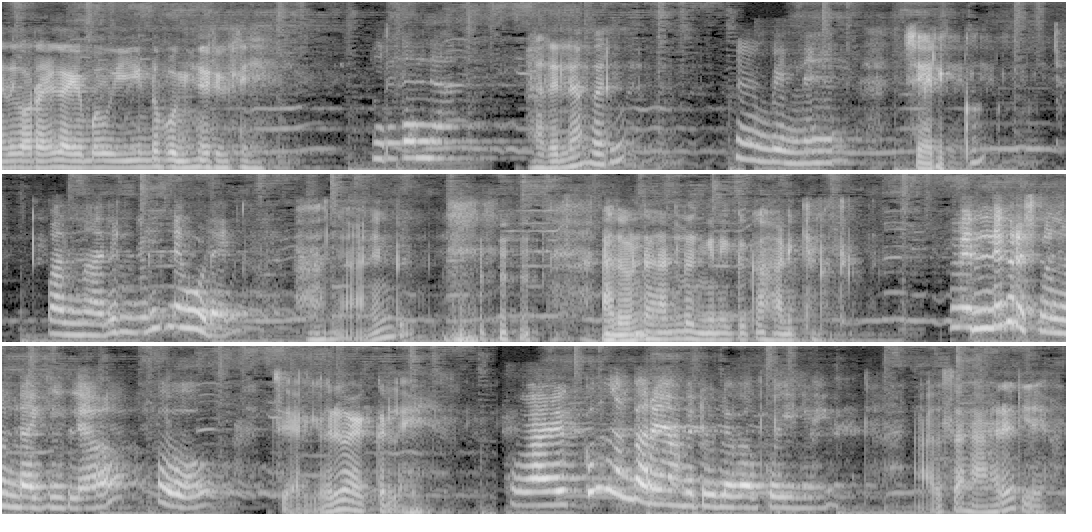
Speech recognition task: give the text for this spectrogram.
അത് കുറേ കഴിയുമ്പോൾ വീണ്ടും പൊങ്ങി വരൂലേ? ഇല്ലല്ല. അതെല്ലാം വരും. പിന്നെ ശരിക്കും. വന്നാൽ നിങ്ങളില്ലേ കൂടെ. ആ ഞാനുണ്ട്. അതുകൊണ്ടാണല്ലോ ഇങ്ങനെയൊക്കെ കാണിക്കണത്. വലിയ പ്രശ്നമൊന്നും ഉണ്ടാക്കിയില്ല. ഓ. ചെറിയൊരു വഴക്കല്ലേ? വഴക്കൊന്നും പറയാൻ പറ്റൂല കാക്കോയിന് അത് സാരമില്ല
